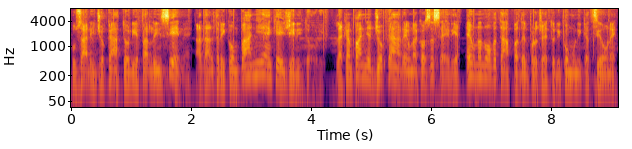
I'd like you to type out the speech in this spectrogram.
usare i giocattoli e farlo insieme ad altri compagni e anche ai genitori. La campagna Giocare è una cosa seria è una nuova tappa del progetto di comunicazione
